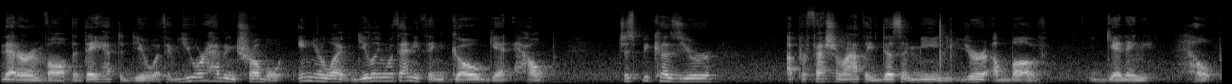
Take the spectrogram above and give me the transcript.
that are involved that they have to deal with. If you are having trouble in your life dealing with anything, go get help. Just because you're a professional athlete doesn't mean you're above getting help.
